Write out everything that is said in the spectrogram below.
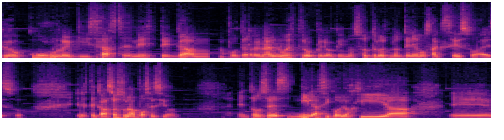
que ocurre quizás en este campo terrenal nuestro, pero que nosotros no tenemos acceso a eso. En este caso es una posesión. Entonces, ni la psicología, eh,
